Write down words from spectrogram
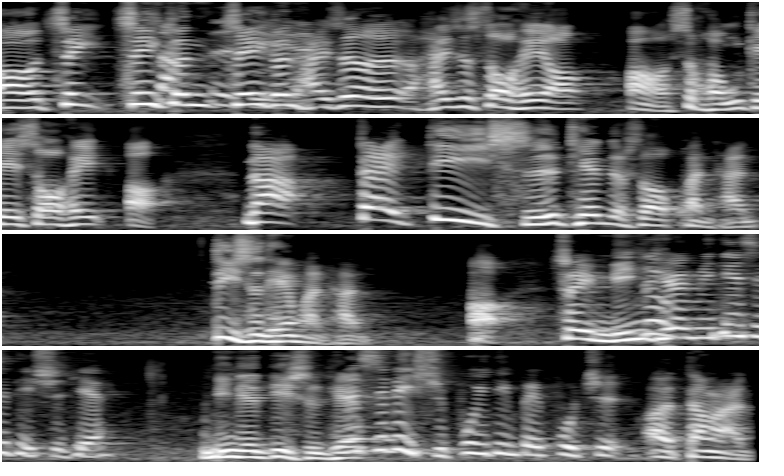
哦，这这一根这一根还是还是收黑哦，哦是红 K 收黑哦。那在第十天的时候反弹，第十天反弹，哦，所以明天明天是第十天，明天第十天。但是历史不一定被复制啊，当然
